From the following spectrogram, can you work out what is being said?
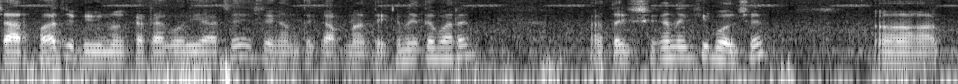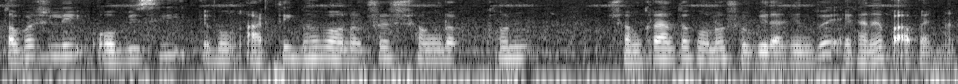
চার, পাঁচ বিভিন্ন ক্যাটাগরি আছে, সেখান থেকে আপনারা দেখে নিতে পারেন। তাই সেখানে কি বলছে তপশিলি ওবিসি এবং আর্থিকভাবে অনগ্রসর সংরক্ষণ সংক্রান্ত কোনো সুবিধা কিন্তু এখানে পাবেন না।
